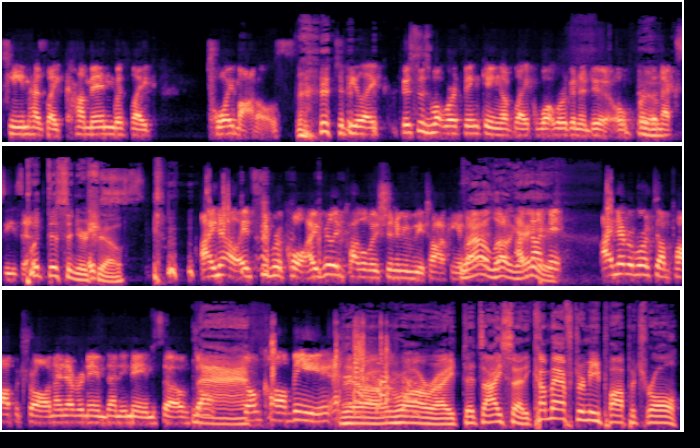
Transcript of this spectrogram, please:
team has like come in with like toy models to be like this is what we're thinking of like what we're gonna do for Yeah. the next season Put this in your show. I know it's super cool. I really probably shouldn't even be talking about Well, it. look, hey. na- I never worked on Paw Patrol, and I never named any names, so don't Nah. don't call me. Yeah, all right. That's I said it. Come after me, Paw Patrol.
